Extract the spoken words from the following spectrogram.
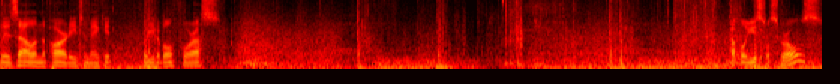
Lae'zel in the party to make it readable for us. Couple useful scrolls.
